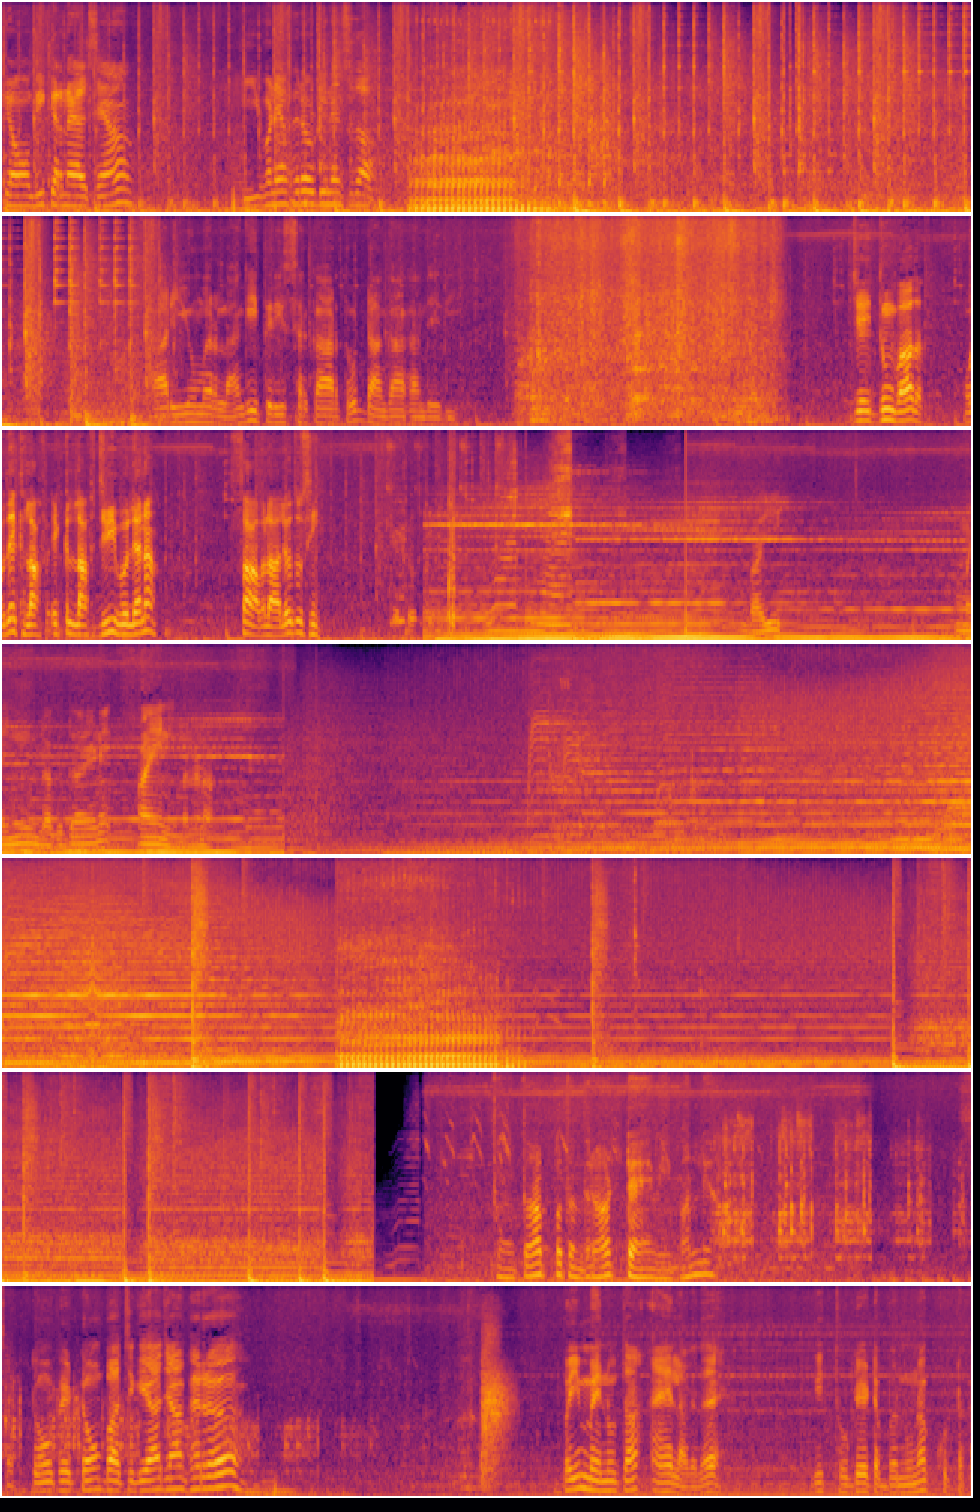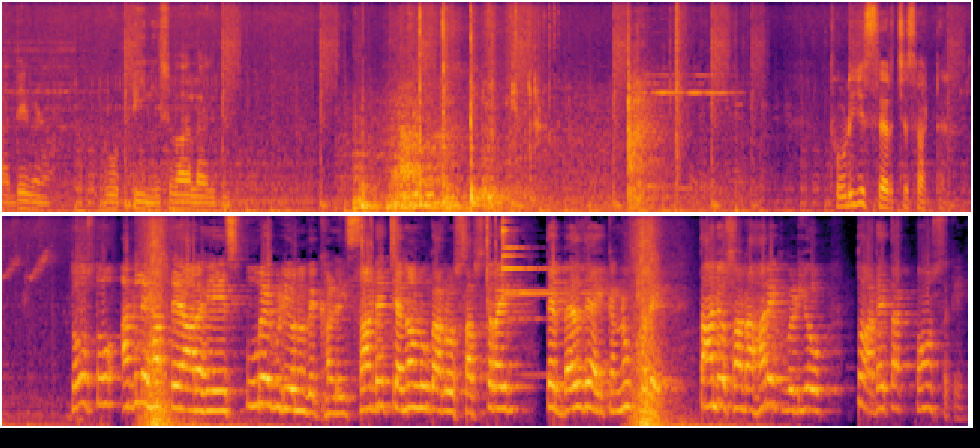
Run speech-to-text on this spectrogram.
ਕਿਉਂ ਵੀ ਕਰਨੈਲ ਸਿਆ? ਕੀ ਬਣਿਆ ਫਿਰ ਆਰਡੀਨੈਂਸ ਦਾ? ਸਾਰੀ ਉਮਰ ਲੰਘੀ ਤੇਰੀ ਸਰਕਾਰ ਤੋਂ ਡਾਂਗਾ ਖਾਂਦੇ ਦੀ। ਜੇ ਇਦੋਂ ਬਾਅਦ ਉਹਦੇ ਖਿਲਾਫ ਇੱਕ ਲਫ਼ਜ਼ ਵੀ ਬੋਲਿਆ ਨਾ, ਹਿਸਾਬ ਲਾ ਲਿਓ ਤੁਸੀਂ। ਬਾਈ, ਮੈਨੂੰ ਲੱਗਦਾ ਇਹਨੇ ਐ ਨਹੀਂ ਮੰਨਣਾ। ਤੂੰ ਤਾਂ ਪਤੰਦਰਾ ਟਾਈਮ ਹੀ ਬੰਨ ਲਿਆ। ਸੱਟੋਂ ਫੇਟੋਂ ਬਚ ਗਿਆ ਜਾਂ ਫਿਰ? ਬਈ ਮੈਨੂੰ ਤਾਂ ਐ ਲੱਗਦਾ ਹੈ ਵੀ ਤੁਹਾਡੇ ਟੱਬਰ ਨੂੰ ਨਾ ਕੁੱਟ ਖਾਦੇ ਬਿਨਾ ਰੋਟੀ ਨਹੀਂ ਸਵਾਦ ਲੱਗਦੀ। ਥੋੜੀ ਜਿਹੀ ਸਿਰ 'ਚ ਸੱਟ ਹੈ। ਦੋਸਤੋ ਅਗਲੇ ਹਫ਼ਤੇ ਆ ਰਹੇ ਇਸ ਪੂਰੇ ਵੀਡੀਓ ਨੂੰ ਦੇਖਣ ਲਈ ਸਾਡੇ ਚੈਨਲ ਨੂੰ ਕਰ ਲਓ ਸਬਸਕ੍ਰਾਈਬ ਤੇ ਬੈਲ ਦੇ ਆਈਕਨ ਨੂੰ ਕਰੇ ਤਾਂ ਜੋ ਸਾਡਾ ਹਰ ਇੱਕ ਵੀਡੀਓ ਤੁਹਾਡੇ ਤੱਕ ਪਹੁੰਚ ਸਕੇ।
